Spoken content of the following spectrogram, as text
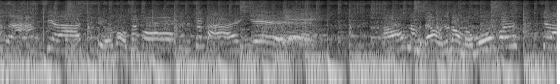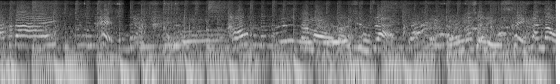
是啊，谢啦，谢谢有人帮我穿风，谢谢上海，耶。好，那么等下我就到我们的魔关谢啦，拜拜。嘿，好，那么我们现在从这里我们可以看到，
